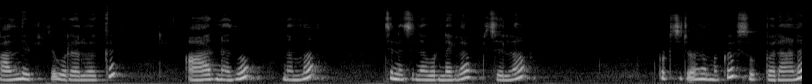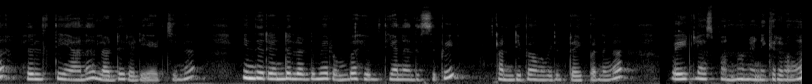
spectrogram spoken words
கலந்து விட்டுட்டு ஓரளவுக்கு ஆறுனதும் நம்ம சின்ன சின்ன உருண்டைகளாக பிடிச்சிடலாம். பிடிச்சிட்டோம் நமக்கு. சூப்பரான ஹெல்த்தியான லட்டு ரெடி ஆகிடுச்சுங்க இந்த ரெண்டு லட்டுமே ரொம்ப ஹெல்த்தியான ரெசிபி கண்டிப்பாக உங்கள் வீட்டில் ட்ரை பண்ணுங்கள் வெயிட் லாஸ் பண்ணணும்னு நினைக்கிறவங்க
